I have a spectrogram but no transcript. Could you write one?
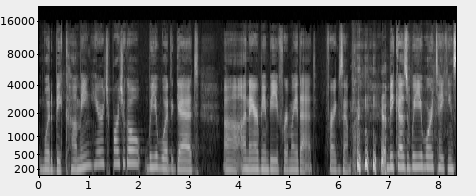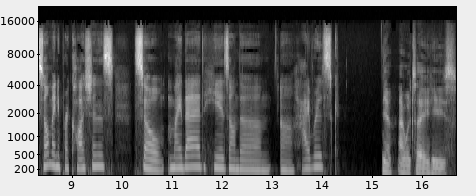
would be coming here to Portugal, we would get uh, an Airbnb for my dad, for example, because we were taking so many precautions. So my dad, he is on the um, uh, high risk. Yeah, I would say he's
